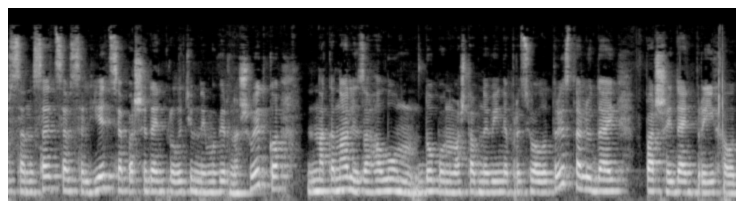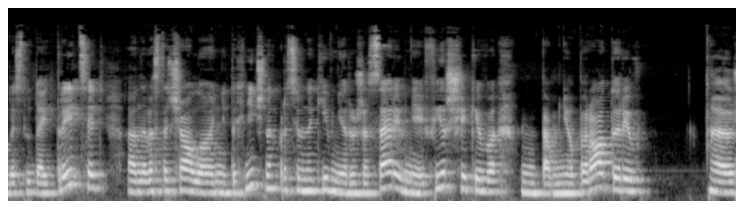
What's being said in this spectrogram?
все несеться, все лється. Перший день пролетів неймовірно швидко. На каналі загалом до повномасштабної війни працювало 300 людей. В перший день приїхало десь людей 30. Е, не вистачало ні технічних працівників, ні режисерів, ні ефірщиків, там ні операторів. Е,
